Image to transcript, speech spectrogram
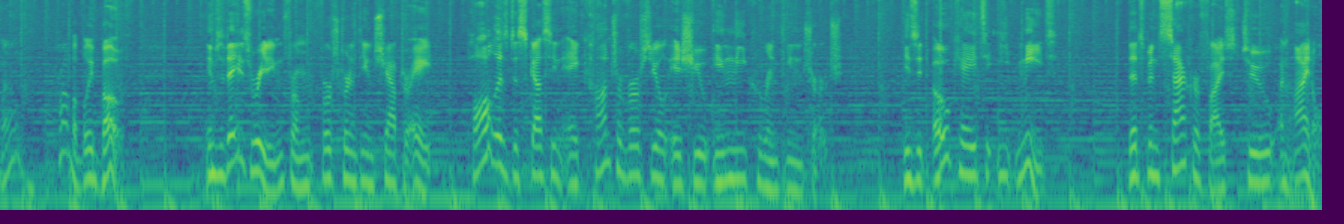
Well, probably both. In today's reading from 1 Corinthians chapter 8, Paul is discussing a controversial issue in the Corinthian church. Is it okay to eat meat that's been sacrificed to an idol?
